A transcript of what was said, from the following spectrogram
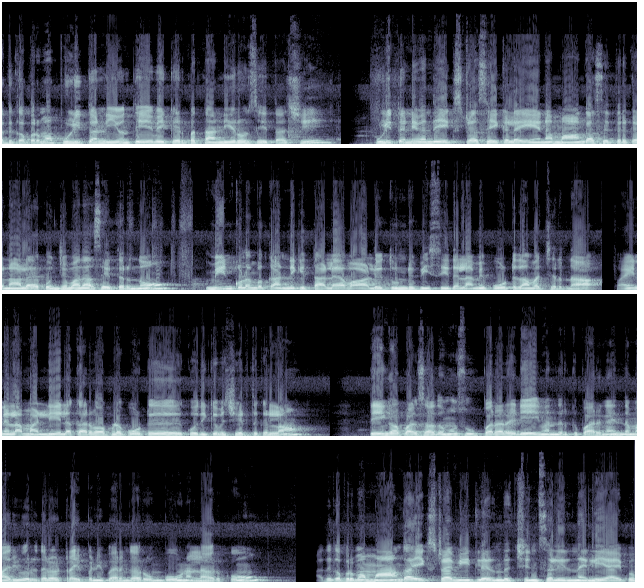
அதுக்கப்புறமா புளி தண்ணியும் தேவைக்கேற்ப தண்ணீரும் சேர்த்தாச்சு. புளி தண்ணி வந்து எக்ஸ்ட்ரா சேர்க்கலை. ஏன்னா மாங்காய் சேர்த்துருக்கனால கொஞ்சமாக தான் சேர்த்துருந்தோம். மீன் குழம்புக்கு அன்னைக்கு தலை வால் துண்டு பீசு இதெல்லாமே போட்டு தான் வச்சுருந்தா ஃபைனலாக மல்லியெல்லாம் கருவேப்பிலை போட்டு கொதிக்க வச்சு எடுத்துக்கலாம். தேங்காய் பால் சாதமும் சூப்பராக ரெடியாகி வந்திருக்கு பாருங்கள் இந்த மாதிரி ஒரு தடவை ட்ரை பண்ணி பாருங்கள் ரொம்பவும் நல்லாயிருக்கும். அதுக்கப்புறமா மாங்காய் எக்ஸ்ட்ரா வீட்டில் இருந்துச்சுன்னு சொல்லியிருந்தேன் இல்லையா? இப்போ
